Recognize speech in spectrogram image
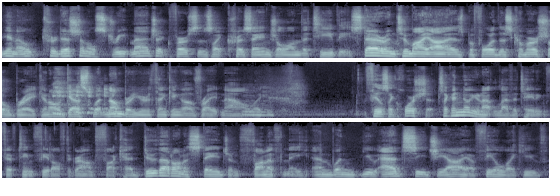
you know, traditional street magic versus like Criss Angel on the TV. Stare into my eyes before this commercial break, and I'll guess what number you're thinking of right now. Like, mm-hmm. feels like horseshit. It's like, I know you're not levitating 15 feet off the ground, fuckhead. Do that on a stage in front of me. And when you add CGI, I feel like you've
